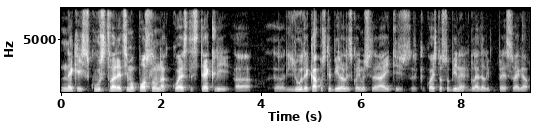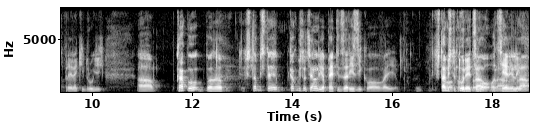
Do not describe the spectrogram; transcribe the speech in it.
neke iskustva, recimo poslovna koje ste stekli, a, a, ljude, kako ste birali s kojima ćete raditi, koje ste osobine gledali pre svega, pre nekih drugih, kako, šta biste, kako biste ocenili apetit za rizik, ovaj, šta biste To, tu recimo bravo, ocenili, Bravo,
